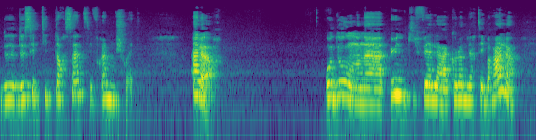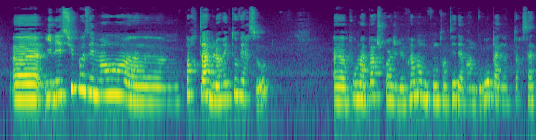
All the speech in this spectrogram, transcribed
de, ces petites torsades. C'est vraiment chouette. Alors, au dos, on en a une qui fait la colonne vertébrale. Euh, il est supposément euh, portable recto-verso. Euh, pour ma part, je crois que je vais vraiment me contenter d'avoir le gros panneau de torsade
